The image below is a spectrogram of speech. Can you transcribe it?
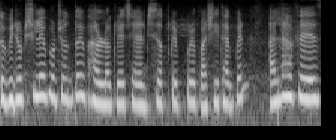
তো ভিডিওটি ছিল এ পর্যন্তই। ভালো লাগলে চ্যানেলটি সাবস্ক্রাইব করে পাশেই থাকবেন। আল্লাহ হাফেজ।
